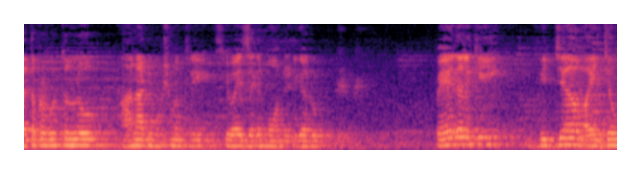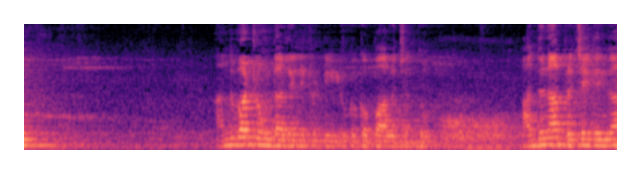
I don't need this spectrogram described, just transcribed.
గత ప్రభుత్వంలో ఆనాటి ముఖ్యమంత్రి శ్రీ వైఎస్ జగన్మోహన్ రెడ్డి గారు పేదలకి విద్య వైద్యం అందుబాటులో ఉండాలి అనేటువంటి ఒక గొప్ప ఆలోచనతో అందున ప్రత్యేకంగా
